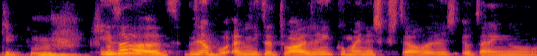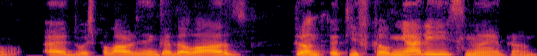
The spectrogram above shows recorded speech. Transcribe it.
Tipo. Exato. Por exemplo, a minha tatuagem, como é nas costelas, eu tenho ah, duas palavras em cada lado. Pronto, eu tive que alinhar isso, não é? Pronto.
